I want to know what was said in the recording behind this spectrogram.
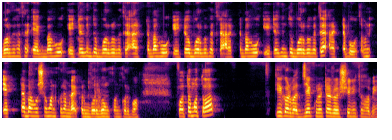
বর্গক্ষেত্রের এক বাহু, এটাও কিন্তু বর্গক্ষেত্রে আরেকটা বাহু, এটাও বর্গক্ষেত্রে আরেকটা বাহু এটা কিন্তু বর্গক্ষেত্রে আরেকটা বাহু। তার মানে একটা বাহু সমান করে আমরা এখন বর্গ অঙ্কন করব। প্রথমত, কি করবা? যে কোনো একটা রশ্মি নিতে হবে।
